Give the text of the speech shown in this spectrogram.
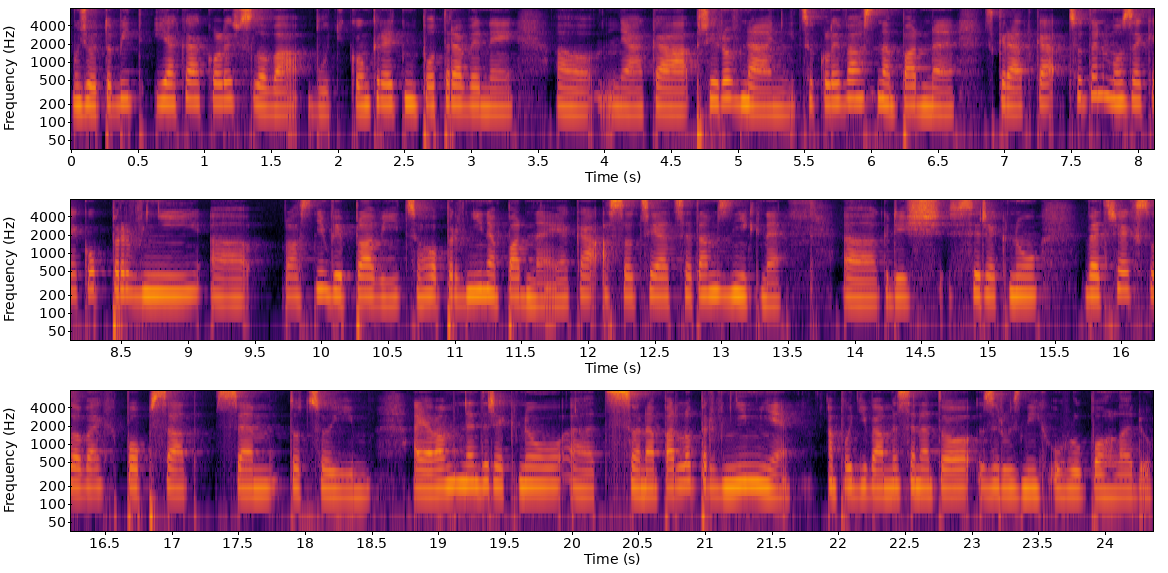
Můžou to být jakákoliv slova, buď konkrétní potraviny, eh, nějaká přirovnání, cokoliv vás napadne. Zkrátka, co ten mozek jako první eh, vlastně vyplaví, co ho první napadne, jaká asociace tam vznikne, eh, když si řeknu ve třech slovech popsat jsem to, co jím. A já vám hned řeknu, co napadlo první mě a podíváme se na to z různých úhlů pohledu.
